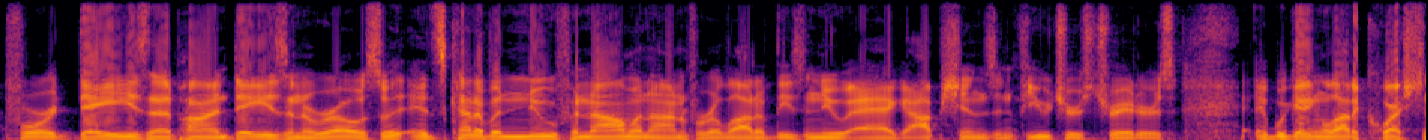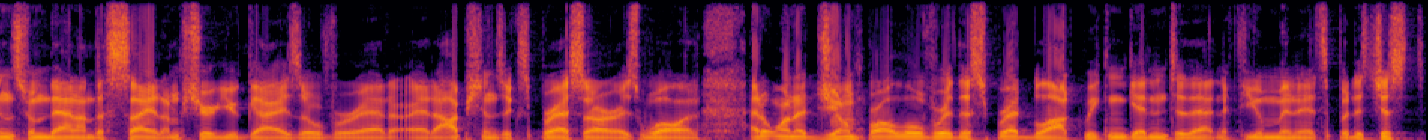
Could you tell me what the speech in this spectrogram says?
for days and upon days in a row. So it's kind of a new phenomenon for a lot of these new ag options and futures traders. We're getting a lot of questions from that on the site. I'm sure you guys over at, at Options Express are as well. And I don't want to jump all over the spread block. We can get into that in a few minutes but it's just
